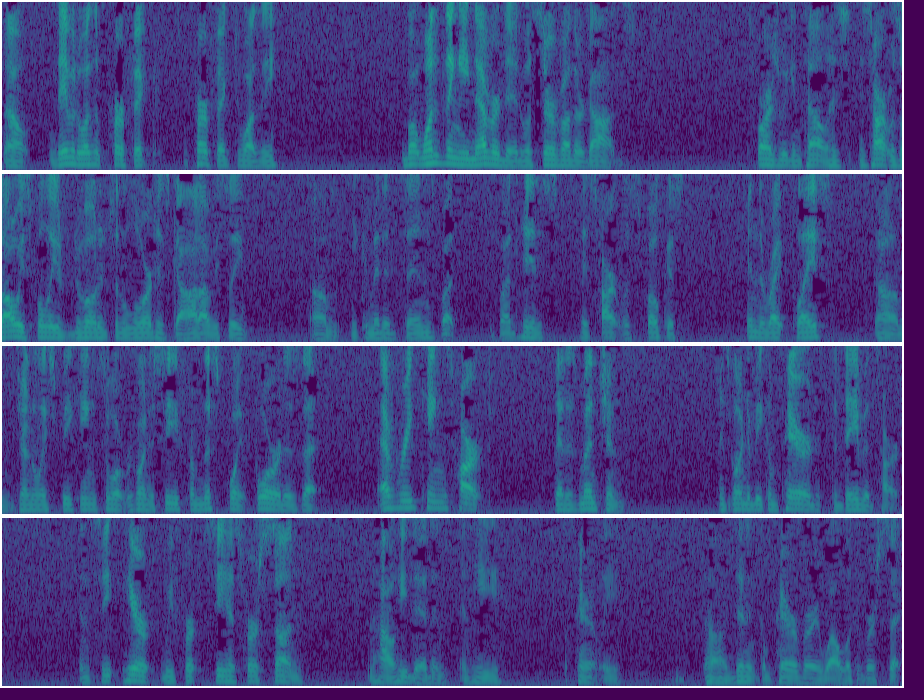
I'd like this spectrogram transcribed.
Now, David wasn't perfect, perfect was he? But one thing he never did was serve other gods. As far as we can tell, his his heart was always fully devoted to the Lord his God. Obviously, um, he committed sins, but but his his heart was focused in the right place, um, generally speaking. So what we're going to see from this point forward is that every king's heart that is mentioned is going to be compared to David's heart. And see, here we see his first son and how he did, and, and he apparently uh, didn't compare very well. Look at verse 6.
